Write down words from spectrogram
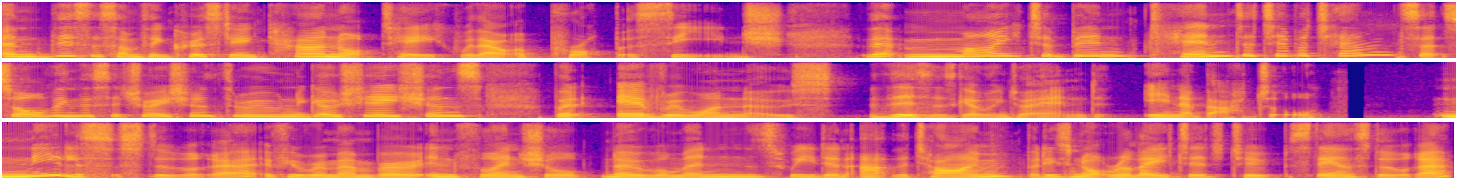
And this is something Christian cannot take without a proper siege. There might have been tentative attempts at solving the situation through negotiations, but everyone knows this is going to end in a battle. Nils Sture, if you remember, influential nobleman in Sweden at the time, but he's not related to Sten Sture,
